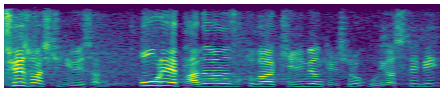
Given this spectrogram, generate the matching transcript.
최소화시키기 위해서 하는 거예요. 볼에 반응하는 속도가 길면 길수록 우리가 스텝이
